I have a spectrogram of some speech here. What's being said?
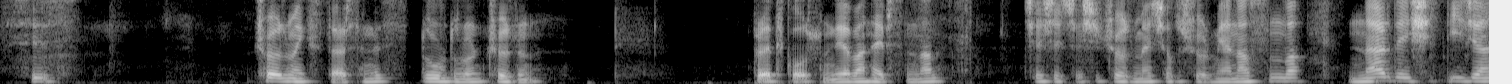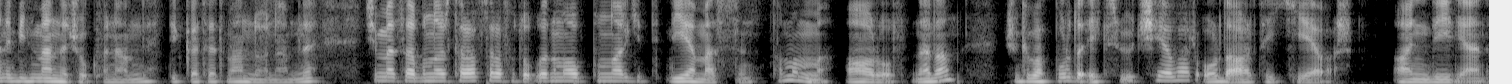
Siz çözmek isterseniz durdurun çözün. Pratik olsun diye ben hepsinden çeşit çeşit çözmeye çalışıyorum. Yani aslında nerede eşitleyeceğini bilmen de çok önemli. Dikkat etmen de önemli. Şimdi mesela bunları taraf tarafa topladım ama bunlar gitti diyemezsin. Tamam mı? Ağır ol. Neden? Çünkü bak burada eksi 3y var. Orada artı 2y var. Aynı değil yani.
